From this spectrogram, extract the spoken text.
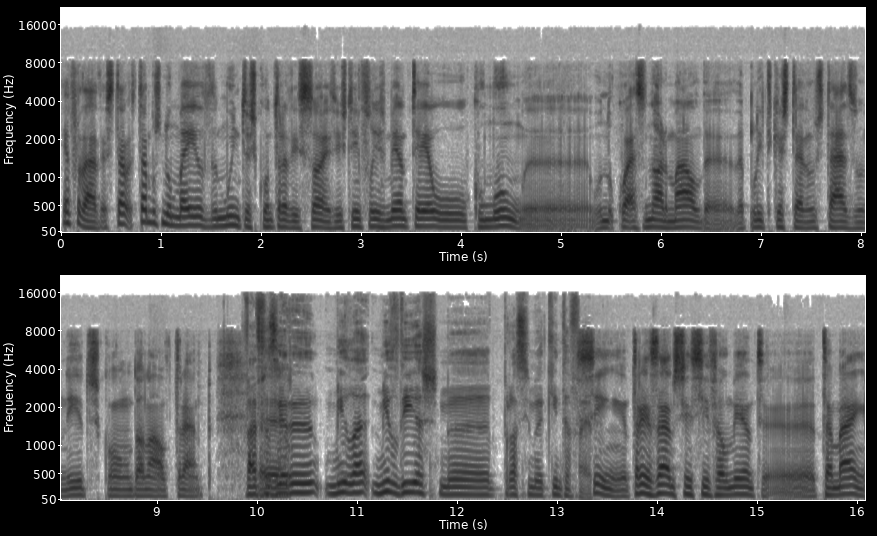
É verdade, estamos no meio de muitas contradições. Isto, infelizmente, é o comum, eh, o quase normal da, da política externa dos Estados Unidos com Donald Trump. Vai fazer uh, mil, mil dias na próxima quinta-feira. Sim, três anos sensivelmente. também,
